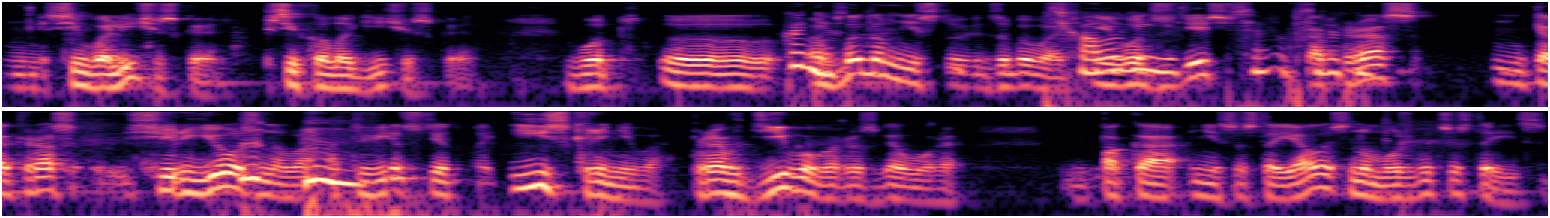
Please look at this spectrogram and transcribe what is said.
угу. символическое, психологическое. Вот э, об этом не стоит забывать. И вот здесь как раз как раз серьезного, ответственного, искреннего, правдивого разговора пока не состоялось, но, может быть, состоится.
